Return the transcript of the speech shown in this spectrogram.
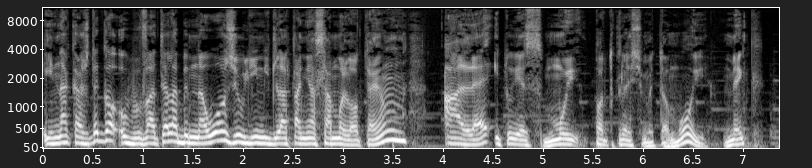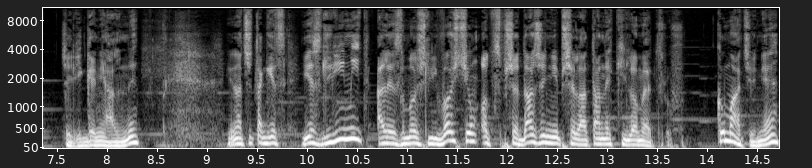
I na każdego obywatela bym nałożył limit latania samolotem, ale, i tu jest mój, podkreślmy to, mój myk, czyli genialny, znaczy tak jest, jest limit, ale z możliwością odsprzedaży nieprzelatanych kilometrów. Kumacie, nie?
